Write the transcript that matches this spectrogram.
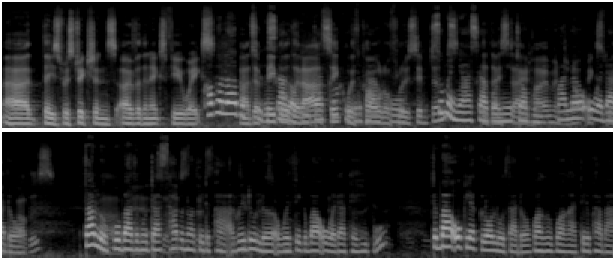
uh, these restrictions over the next few weeks uh, that people that are sick with cold or flu symptoms that they stay at home and do not mix with others. တာလိုကိုဘာသမတာစာဘနောတိတဖာအရေဒိုလအဝဲစိကဘာအိုဝဒါဖဲဟီဘူးတဘာအိုကလက်ကလောလိုတာတော့ဘွားကူဘွားကတိတဖာပါ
